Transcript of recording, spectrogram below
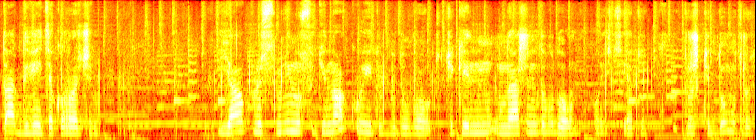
Так, дивіться, коротше. Я плюс-мінус одинаковий тут будував. Тут тільки вона ще не добудована. Ось я тут трошки думав, трохи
